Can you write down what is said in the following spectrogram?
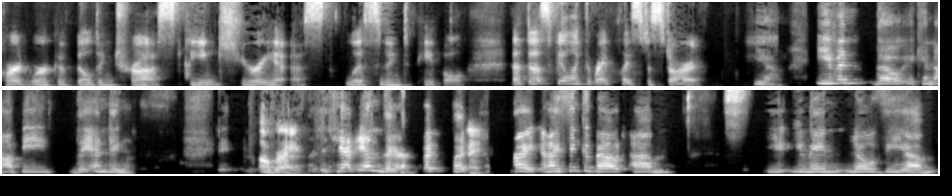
hard work of building trust, being curious, listening to people, that does feel like the right place to start. Yeah. Even though it cannot be the ending. Oh, right. It can't end there. But but Right. right. And I think about um, you, you may know the um,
